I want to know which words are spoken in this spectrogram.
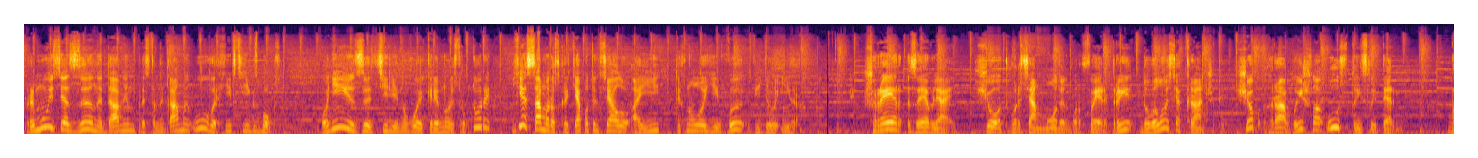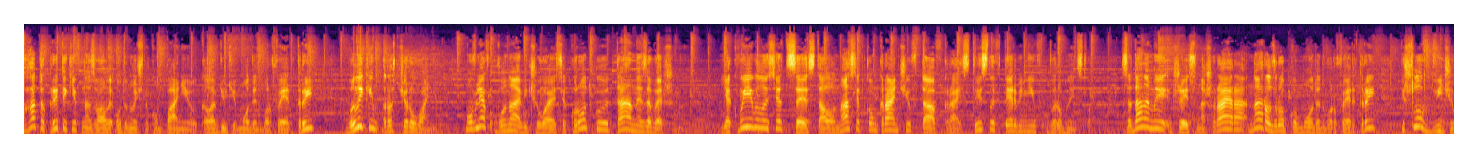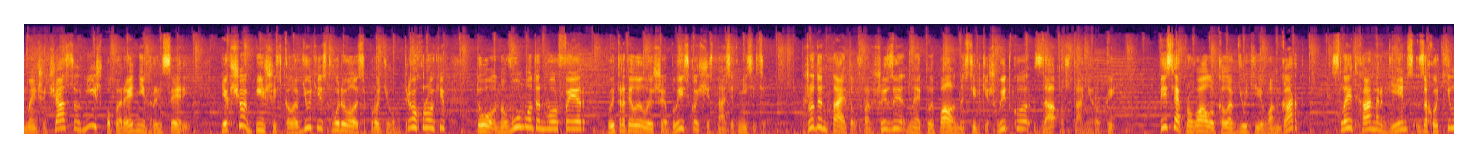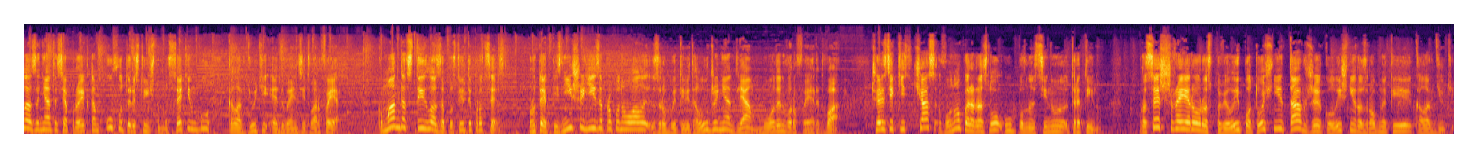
римується з недавніми представниками у верхівці Xbox. Однією з цілей нової керівної структури є саме розкриття потенціалу AI технологій в відеоіграх. Шреєр заявляє, що творцям Modern Warfare 3 довелося кранчити, щоб гра вийшла у стислий термін. Багато критиків назвали одиночну компанію Call of Duty Modern Warfare 3 великим розчаруванням. Мовляв, вона відчувається короткою та незавершеною. Як виявилося, це стало наслідком кранчів та вкрай стислих термінів виробництва. За даними Джейсона Шрайера, на розробку Modern Warfare 3 пішло вдвічі менше часу, ніж попередні гри серії. Якщо більшість Call of Duty створювалася протягом трьох років, то нову Modern Warfare витратили лише близько 16 місяців. Жоден тайтл франшизи не клепали настільки швидко за останні роки. Після провалу Call of Duty Vanguard Sledgehammer Games захотіла зайнятися проєктом у футуристичному сеттінгу Call of Duty Advanced Warfare. Команда встигла запустити процес, проте пізніше їй запропонували зробити відгалудження для Modern Warfare 2. Через якийсь час воно переросло у повноцінну третину. Про це Шрейеру розповіли поточні та вже колишні розробники Call of Duty.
